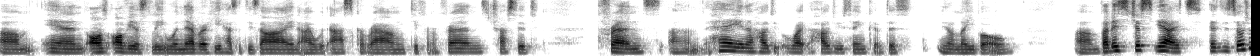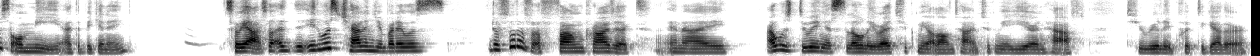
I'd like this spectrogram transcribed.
Um, and also obviously, whenever he has a design, I would ask around different friends, trusted friends, um, hey, you know, how do what, how do you think of this, you know, label? Um, but it's just yeah, it's it's all just on me at the beginning. So yeah, so it, it was challenging, but it was it was sort of a fun project, and I I was doing it slowly. Right, it took me a long time. It took me a year and a half to really put together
